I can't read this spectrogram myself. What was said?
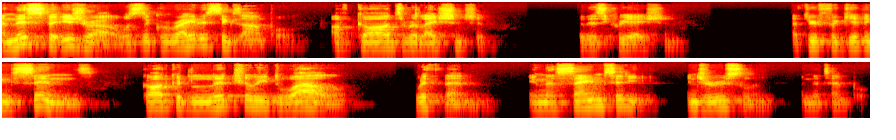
And this, for Israel, was the greatest example of God's relationship with his creation. that through forgiving sins, God could literally dwell with them in the same city, in Jerusalem, in the temple.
